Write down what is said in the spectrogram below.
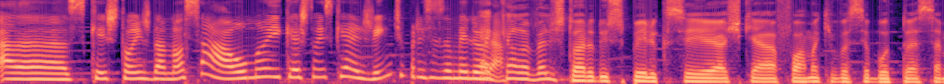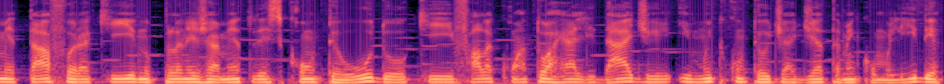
as questões da nossa alma e questões que a gente precisa É melhorar. aquela velha história do espelho que você acho que é a forma que você botou essa metáfora aqui no planejamento desse conteúdo, que fala com a tua realidade e muito com o teu dia a dia também como líder,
